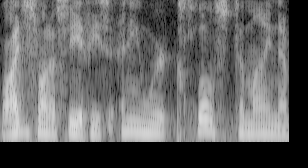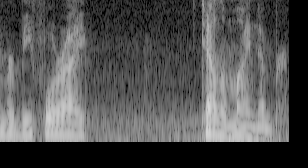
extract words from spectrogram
well, I just want to see if he's anywhere close to my number before I tell him my number.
